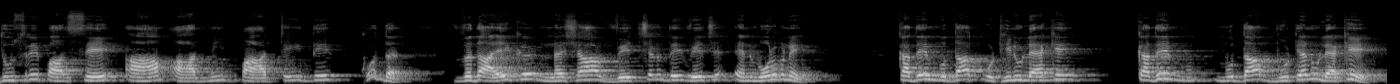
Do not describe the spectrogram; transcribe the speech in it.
ਦੂਸਰੇ ਪਾਸੇ ਆਮ ਆਦਮੀ ਪਾਰਟੀ ਦੇ ਖੁਦ ਵਿਧਾਇਕ ਨਸ਼ਾ ਵੇਚਣ ਦੇ ਵਿੱਚ ਇਨਵੋਲਵ ਨੇ। ਕਦੇ ਮੁੱਦਾ ਕੋਠੀ ਨੂੰ ਲੈ ਕੇ, ਕਦੇ ਮੁੱਦਾ ਬੂਟਿਆਂ ਨੂੰ ਲੈ ਕੇ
